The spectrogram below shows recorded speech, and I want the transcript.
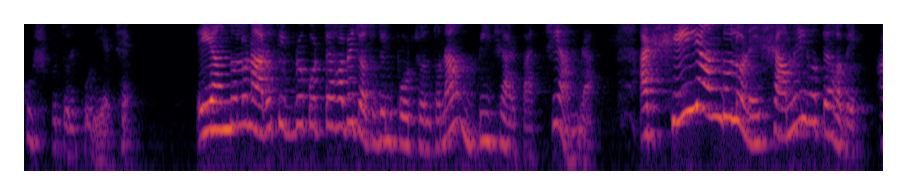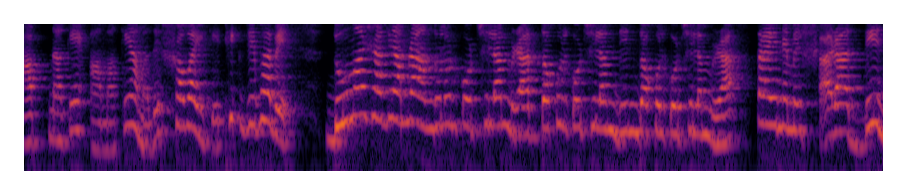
কুশপুতুল পুড়িয়েছে। এই আন্দোলন আরও তীব্র করতে হবে, যতদিন পর্যন্ত না বিচার পাচ্ছি আমরা। আর সেই আন্দোলনে সামিল হতে হবে আপনাকে, আমাকে, আমাদের সবাইকে। ঠিক যেভাবে দু মাস আগে আমরা আন্দোলন করছিলাম, রাত দখল করছিলাম, দিন দখল করছিলাম, রাস্তায় নেমে সারা দিন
